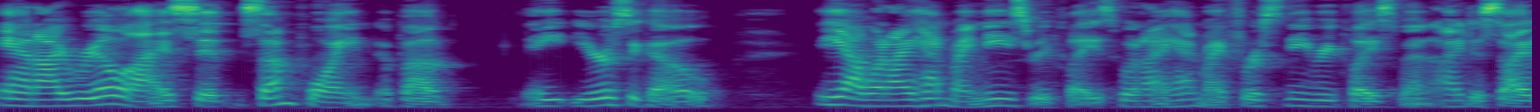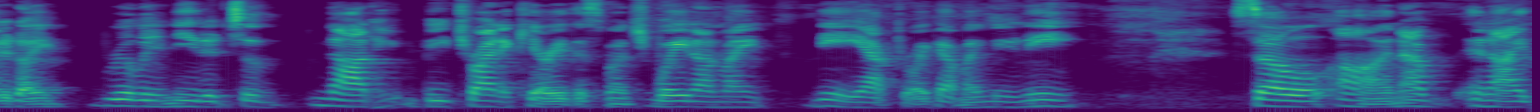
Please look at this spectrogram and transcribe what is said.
And I realized at some point about eight years ago, yeah, when I had my knees replaced, when I had my first knee replacement, I decided I really needed to not be trying to carry this much weight on my knee after I got my new knee. So, uh, and I and I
